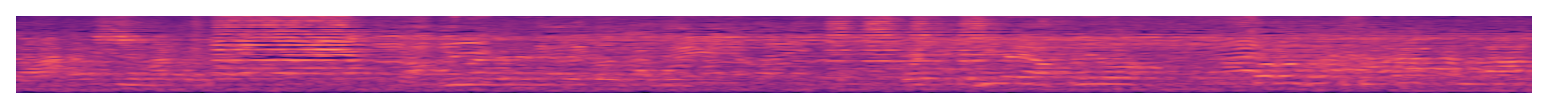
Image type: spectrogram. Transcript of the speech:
ਗਾਲ ਕੱਢਦੀ ਮਾਰ ਕੇ ਮਾਫੀ ਮੰਗ ਲੈਂਦੇ ਬਈ ਕੋਈ ਗੱਲ ਨਹੀਂ। ਤੇ ਤੁਸੀਂ ਮੇਰੇ ਆਪਣੇ ਹੋ ਸੋ ਤੁਹਾਡਾ ਸਾਰਾ ਧੰਨਵਾਦ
